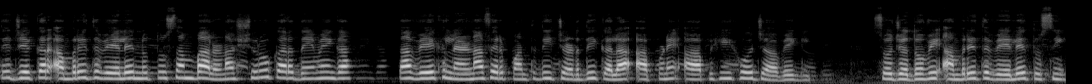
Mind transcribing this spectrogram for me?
ਤੇ ਜੇਕਰ ਅੰਮ੍ਰਿਤ ਵੇਲੇ ਨੂੰ ਤੂੰ ਸੰਭਾਲਣਾ ਸ਼ੁਰੂ ਕਰ ਦੇਵੇਂਗਾ, ਤਾਂ ਵੇਖ ਲੈਣਾ ਫਿਰ ਪੰਥ ਦੀ ਚੜ੍ਹਦੀ ਕਲਾ ਆਪਣੇ ਆਪ ਹੀ ਹੋ ਜਾਵੇਗੀ। ਸੋ ਜਦੋਂ ਵੀ ਅੰਮ੍ਰਿਤ ਵੇਲੇ ਤੁਸੀਂ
